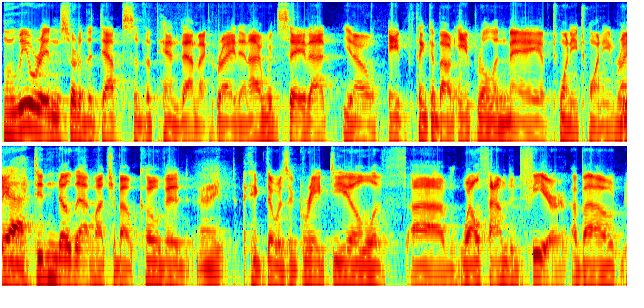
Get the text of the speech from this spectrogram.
when we were in sort of the depths of the pandemic, right? And I would say that you know, think about April and May of 2020, right? Yeah. We didn't know that much about COVID. Right. I think there was a great deal of um, well-founded fear about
